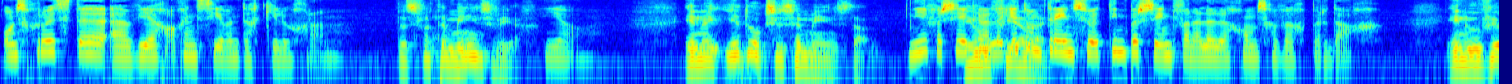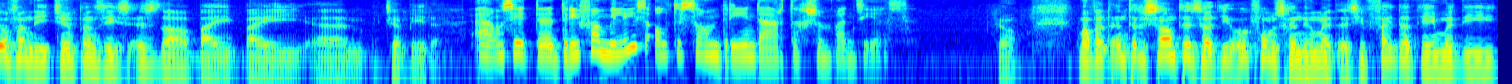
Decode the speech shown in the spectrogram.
Ons grootste uh, weeg 78 kg. Dis wat 'n mens weeg. Ja. En hy eet ook soos 'n mens dan. Nee, verseker, hulle eet omtrent so 10% van hulle liggaamsgewig per dag. En hoeveel van die chimpansees is daar by by ehm um, Chimpede? Uh, ons het uh, drie families, altesaam 33 chimpansees. Ja. Maar wat interessant is wat jy ook vir ons genoem het, is die feit dat jy moet die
